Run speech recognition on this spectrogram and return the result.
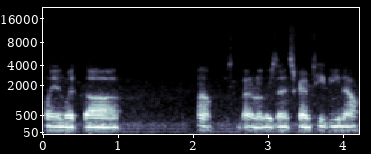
playing with, uh, well, I don't know, there's an Instagram TV now.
